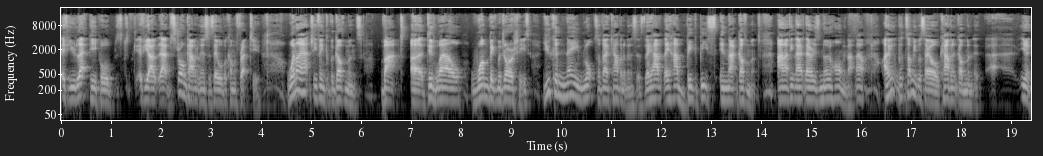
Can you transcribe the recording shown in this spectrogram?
if you let people, if you have, have strong cabinet ministers, they will become a threat to you. When I actually think of the governments that uh, did well, won big majorities, you can name lots of their cabinet ministers. They have they have big beasts in that government, and I think that there is no harm in that. Now, I think some people say, "Oh, cabinet government, uh, you know,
